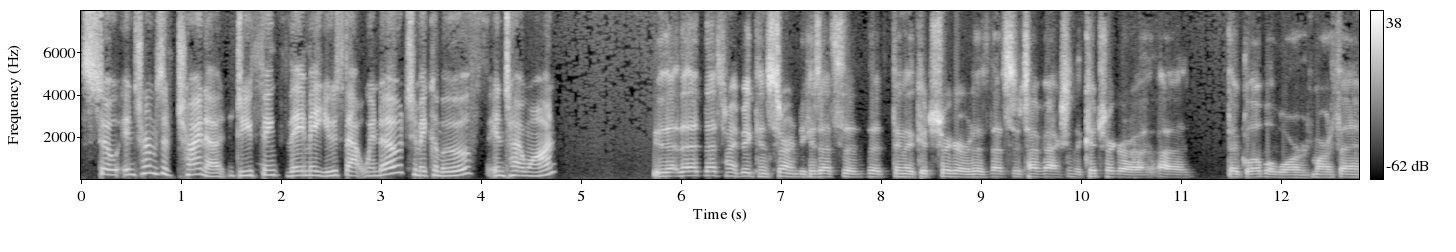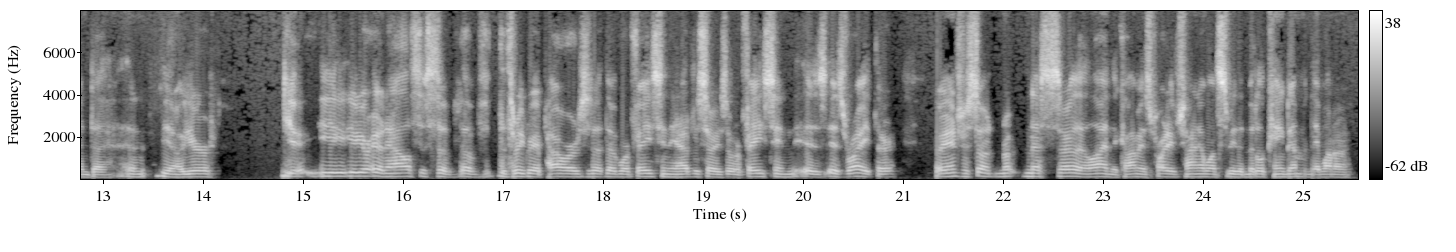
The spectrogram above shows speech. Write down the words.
So, in terms of China, do you think they may use that window to make a move in Taiwan? That, that, that's my big concern because that's the, the thing that could trigger. That's the type of action that could trigger a, a, the global war, Martha. And uh, and you know your your, your analysis of, of the three great powers that, that, we're facing, the adversaries that we're facing, is is right. Their their interests don't necessarily align. The Communist Party of China wants to be the Middle Kingdom, and they want to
